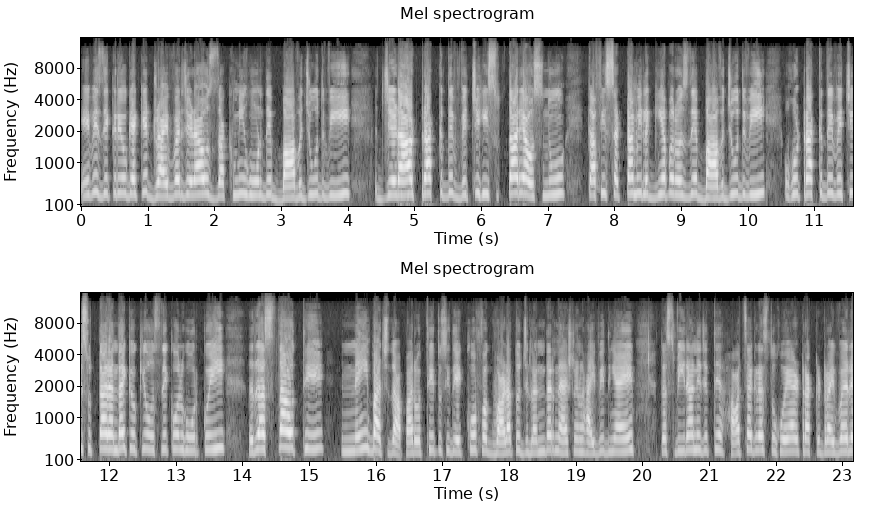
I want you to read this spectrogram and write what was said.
ਇਹ ਵੀ ਜ਼ਿਕਰ ਹੋ ਗਿਆ ਕਿ ਡਰਾਈਵਰ ਜਿਹੜਾ ਉਹ ਜ਼ਖਮੀ ਹੋਣ ਦੇ ਬਾਵਜੂਦ ਵੀ ਜਿਹੜਾ ਟਰੱਕ ਦੇ ਵਿੱਚ ਹੀ ਸੁੱਤਾ ਰਿਹਾ ਉਸ ਨੂੰ ਕਾਫੀ ਸੱਟਾਂ ਵੀ ਲੱਗੀਆਂ ਪਰ ਉਸ ਦੇ ਬਾਵਜੂਦ ਵੀ ਉਹ ਟਰੱਕ ਦੇ ਵਿੱਚ ਹੀ ਸੁੱਤਾ ਰਹਿੰਦਾ ਕਿਉਂਕਿ ਉਸ ਦੇ ਕੋਲ ਹੋਰ ਕੋਈ ਰਸਤਾ ਉੱਥੇ ਨਹੀਂ ਬਚਦਾ, ਪਰ ਉੱਥੇ ਤੁਸੀਂ ਦੇਖੋ ਫਗਵਾੜਾ ਤੋਂ ਜਲੰਧਰ ਨੈਸ਼ਨਲ ਹਾਈਵੇ ਦੀਆਂ ਇਹ ਤਸਵੀਰਾਂ ਨੇ ਜਿੱਥੇ ਹਾਦਸਾਗ੍ਰਸਤ ਹੋਇਆ ਟਰੱਕ ਡਰਾਈਵਰ,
